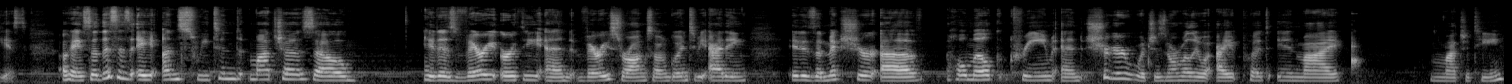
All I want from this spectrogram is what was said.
Yes. Okay, so this is a unsweetened matcha, so it is very earthy and very strong, so I'm going to be adding, it is a mixture of whole milk, cream, and sugar, which is normally what I put in my matcha tea.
